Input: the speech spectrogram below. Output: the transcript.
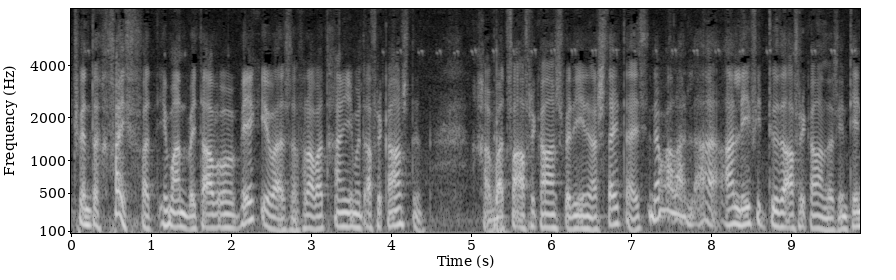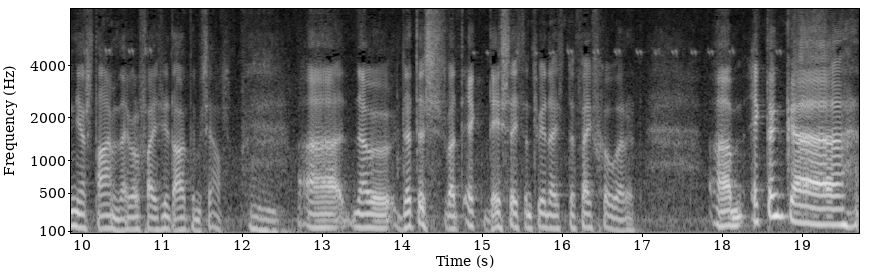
2005 wat iemand bij Thabo Mbeki was en vrouw wat ga je met Afrikaans doen? Wat voor Afrikaans bij de universiteit? Hij zei, no, well, I, I leave it to the Afrikaners. In 10 years time they will face it out themselves. Hmm. Uh, nou, dit is wat ik destijds in 2005 gehoord heb. Um, ek dink uh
